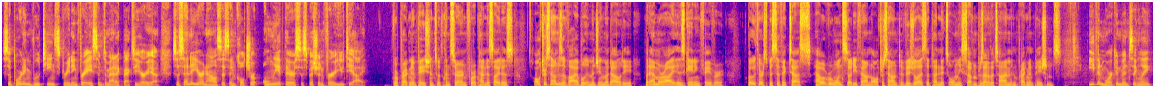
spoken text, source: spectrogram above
supporting routine screening for asymptomatic bacteriuria, so send a urinalysis and culture only if there is suspicion for a UTI. For pregnant patients with concern for appendicitis, ultrasound is a viable imaging modality, but MRI is gaining favor. Both are specific tests. However, one study found ultrasound to visualize the appendix only 7% of the time in pregnant patients. Even more convincingly,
